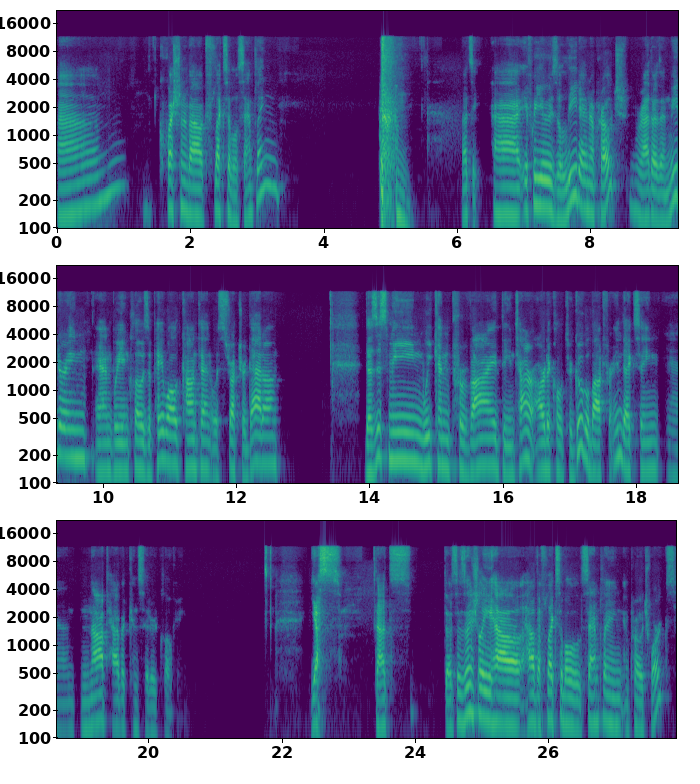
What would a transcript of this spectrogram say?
them. Um, question about flexible sampling. Let's see. Uh, if we use a lead-in approach rather than metering, and we enclose a paywalled content with structured data, does this mean we can provide the entire article to Googlebot for indexing and not have it considered cloaking? Yes, that's, that's essentially how, how the flexible sampling approach works.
